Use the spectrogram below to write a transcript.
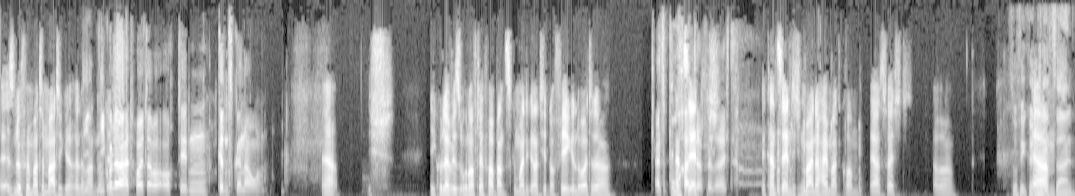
Der ist nur für Mathematiker relevant. Nikola hat heute aber auch den ganz genauen. Ja, ich, Nikola, wir suchen auf der Verbandsgemeinde garantiert noch fähige Leute da. Als Buchhalter endlich- vielleicht. Da kannst du endlich in meine Heimat kommen. Ja, ist recht. Aber, So viel können wir Ähm, nicht zahlen.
